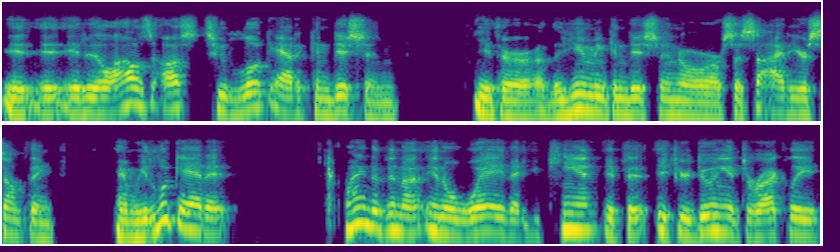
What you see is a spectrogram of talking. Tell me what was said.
it, it, allows us to look at a condition either the human condition or society or something and we look at it kind of in a in a way that you can't if it, if you're doing it directly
